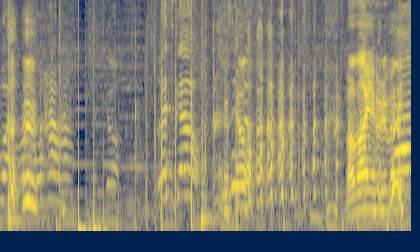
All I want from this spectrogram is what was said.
What- what- how- how- Let's go. Bye bye, everybody. Bye.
